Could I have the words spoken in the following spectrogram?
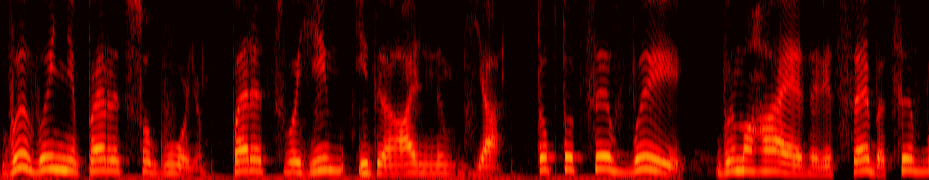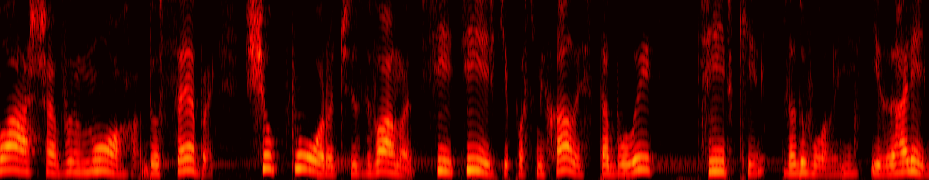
Ви винні перед собою, перед своїм ідеальним я. Тобто, це ви вимагаєте від себе, це ваша вимога до себе, щоб поруч з вами всі тільки посміхались та були тільки задоволені і взагалі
